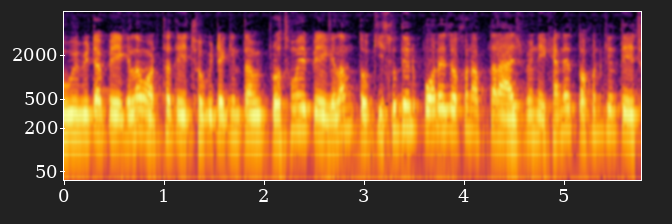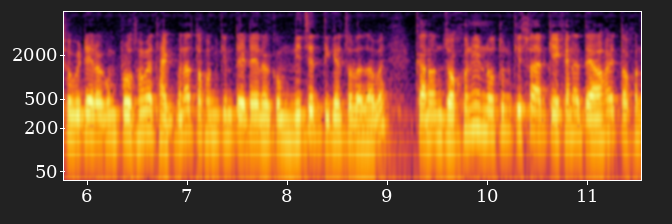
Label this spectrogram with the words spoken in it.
ওবিবিটা পেয়ে গেলাম, অর্থাৎ এই ছবিটা কিন্তু আমি প্রথমেই পেয়ে গেলাম। তো কিছুদিন পরে যখন আপনারা আসবেন এখানে, তখন কিন্তু এই ছবিটা এরকম প্রথমে থাকবে না, তখন কিন্তু এটা এরকম নিচের দিকে চলে যাবে। কারণ যখনই নতুন কিছু আর কি এখানে দেওয়া হয়, তখন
